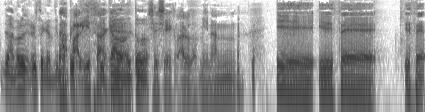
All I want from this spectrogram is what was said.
Ya me lo dijiste que encima La paliza que... y todo. Sí, sí, claro, dominan. Y, y dice, dice,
